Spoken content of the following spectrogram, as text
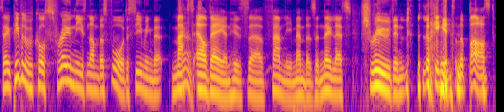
so people have, of course, thrown these numbers forward, assuming that Max Hervé and his uh, family members are no less shrewd in looking into the past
